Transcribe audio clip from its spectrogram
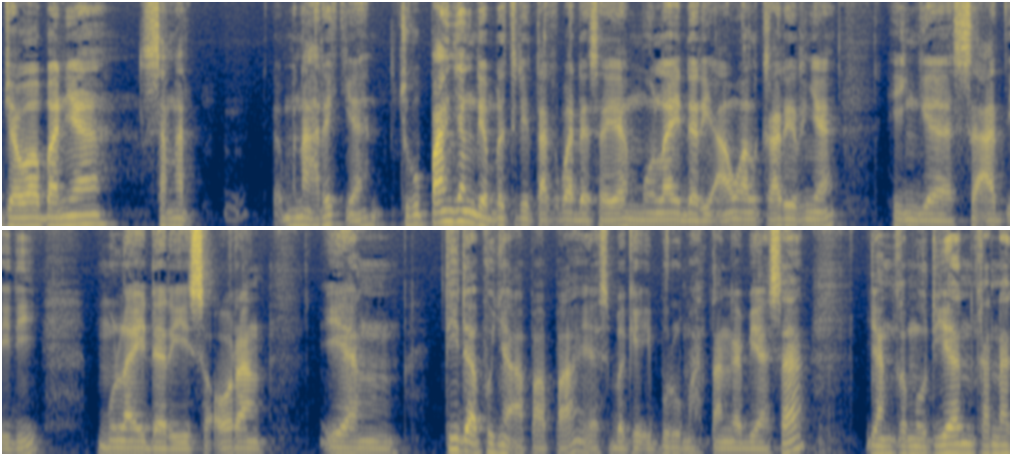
jawabannya sangat menarik ya. Cukup panjang dia bercerita kepada saya mulai dari awal karirnya hingga saat ini mulai dari seorang yang tidak punya apa-apa ya sebagai ibu rumah tangga biasa yang kemudian karena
